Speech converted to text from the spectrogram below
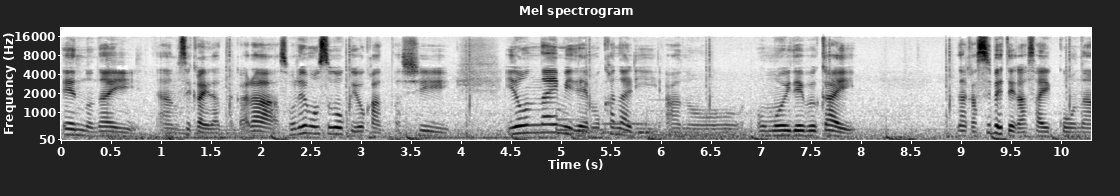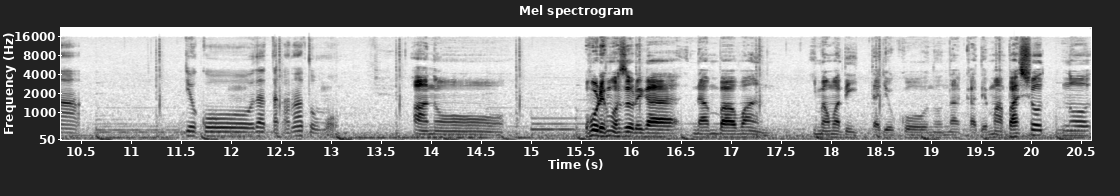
縁のないあの世界だったからそれもすごく良かったしいろんな意味でもかなりあの思い出深いなんか全てが最高な旅行だったかなと思う。あのー俺もそれがナンバーワン今まで行った旅行の中で、まあ、場所の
